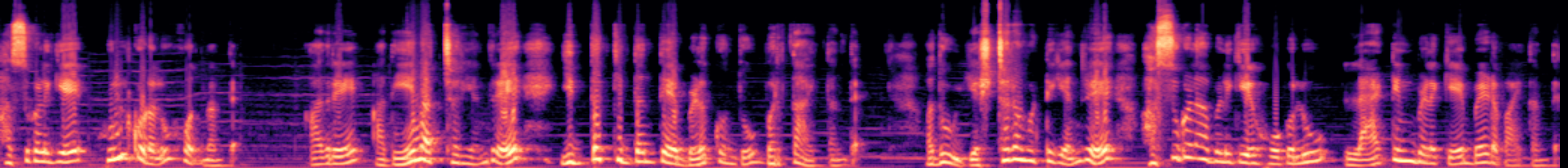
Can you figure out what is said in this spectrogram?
ಹಸುಗಳಿಗೆ ಹುಲ್ ಕೊಡಲು ಹೋದ್ನಂತೆ. ಆದ್ರೆ ಅದೇನು ಅಚ್ಚರಿ ಅಂದ್ರೆ ಇದ್ದಕ್ಕಿದ್ದಂತೆ ಬೆಳಕೊಂದು ಬರ್ತಾ ಇತ್ತಂತೆ. ಅದು ಎಷ್ಟರ ಮಟ್ಟಿಗೆ ಅಂದರೆ ಹಸುಗಳ ಬಳಿಗೆ ಹೋಗಲು ಲ್ಯಾಟಿನ್ ಬೆಳಕೆ ಬೇಡವಾಯ್ತಂತೆ.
